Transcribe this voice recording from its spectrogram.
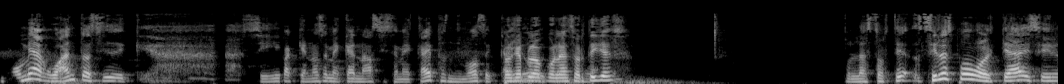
No me aguanto así de que, ah, sí, para que no se me cae. No, si se me cae, pues ni modo se cae. Por ejemplo, con las tortillas. Pues las tortillas, sí las puedo voltear y sí,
